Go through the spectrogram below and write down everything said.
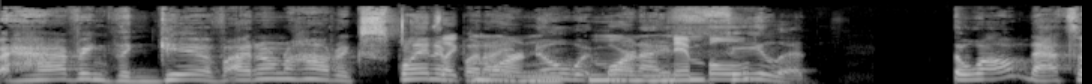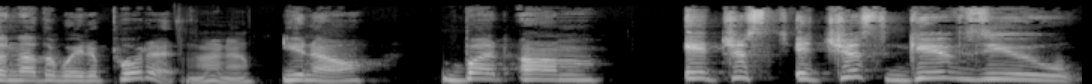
having the give. I don't know how to explain It's it, like but more- I know it more when nimble? I feel it. Well, that's another way to put it I know. you know but um it just it just gives you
